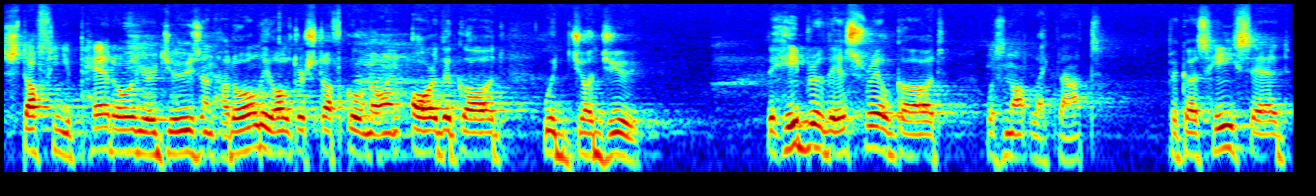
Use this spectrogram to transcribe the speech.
stuff and you paid all your dues and had all the altar stuff going on, or the God would judge you. The Hebrew, the Israel God, was not like that because he said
